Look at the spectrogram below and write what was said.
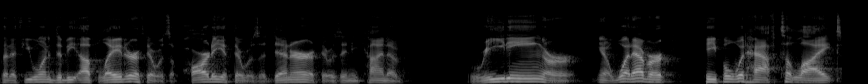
But if you wanted to be up later, if there was a party, if there was a dinner, if there was any kind of reading or you know whatever, people would have to light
